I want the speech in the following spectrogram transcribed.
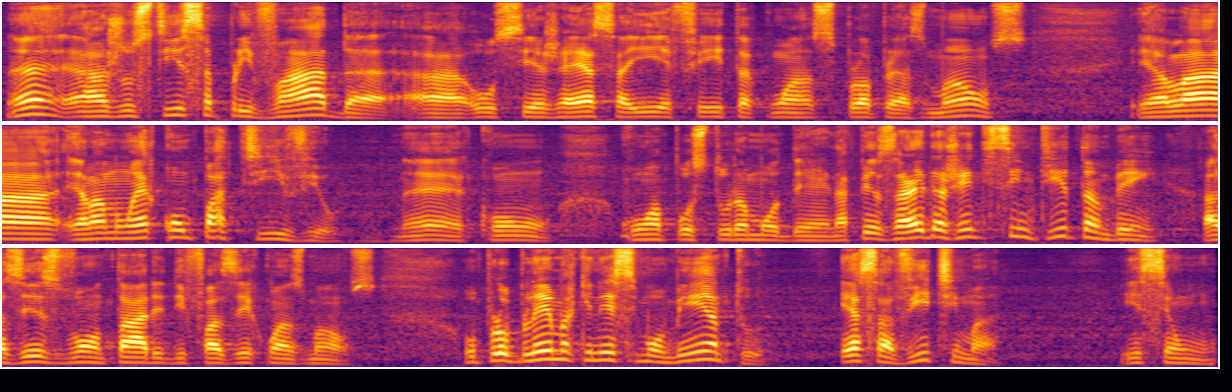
Né? A justiça privada, a, ou seja, essa aí é feita com as próprias mãos, ela, ela não é compatível né, com, com a postura moderna, apesar da gente sentir também, às vezes, vontade de fazer com as mãos. O problema é que nesse momento, essa vítima, esse é um,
